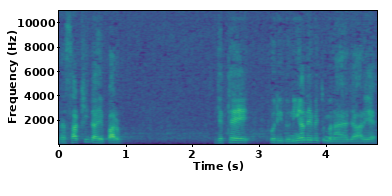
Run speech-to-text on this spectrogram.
ਵਿਸਾਖੀ ਦਾ ਇਹ ਪਰਵ ਜਿੱਥੇ ਪੂਰੀ ਦੁਨੀਆ ਦੇ ਵਿੱਚ ਮਨਾਇਆ ਜਾ ਰਿਹਾ ਹੈ,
